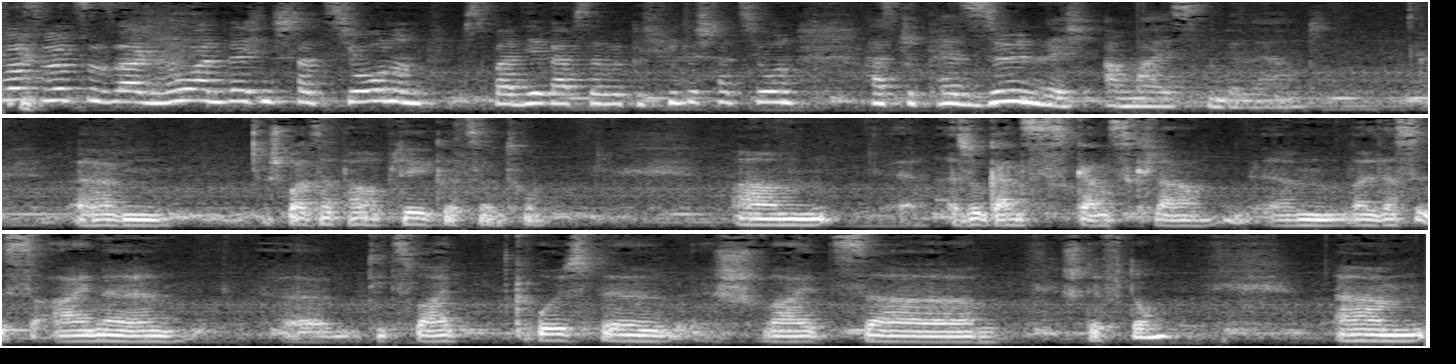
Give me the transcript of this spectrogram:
was würdest du sagen, wo, an welchen Stationen, und bei dir gab es ja wirklich viele Stationen, hast du persönlich am meisten gelernt? Ähm, Schweizer Paraplegikerzentrum. Ähm, also ganz, ganz klar, ähm, weil das ist eine, äh, die zweitgrößte Schweizer Stiftung. Ähm,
